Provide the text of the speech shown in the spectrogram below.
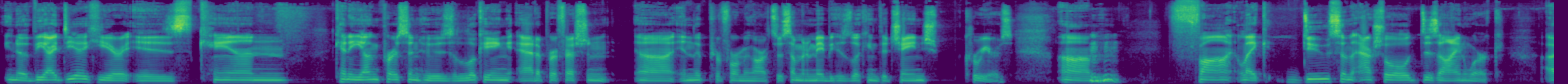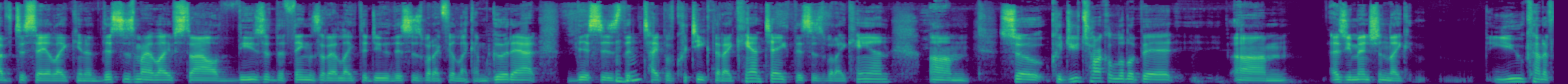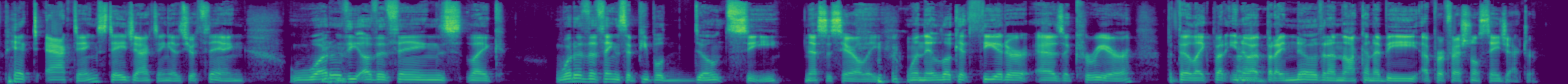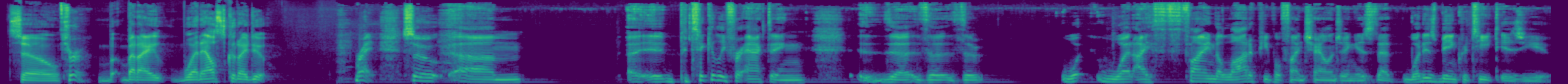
you know, the idea here is can can a young person who's looking at a profession uh, in the performing arts, or someone maybe who's looking to change careers, um, find like do some actual design work of to say like you know this is my lifestyle. These are the things that i like to do. This is what i feel like i'm good at. This is the type of critique that i can take. This is what i can. Um, so could you talk a little bit um, as you mentioned like you kind of picked acting stage acting as your thing. What are the other things like what are the things that people don't see necessarily when they look at theater as a career but they're like but you know Uh-huh. but i know that i'm not going to be a professional stage actor so Sure. b- but i what else could i do Right. So, um, uh, particularly for acting, the the the what what I find a lot of people find challenging is that what is being critiqued is you.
